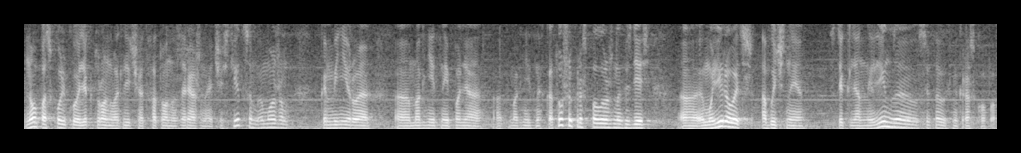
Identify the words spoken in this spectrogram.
Но поскольку электрон, в отличие от фотона, заряженная частица, мы можем, комбинируя э, магнитные поля от магнитных катушек, расположенных здесь, э, эмулировать обычные стеклянные линзы световых микроскопов.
